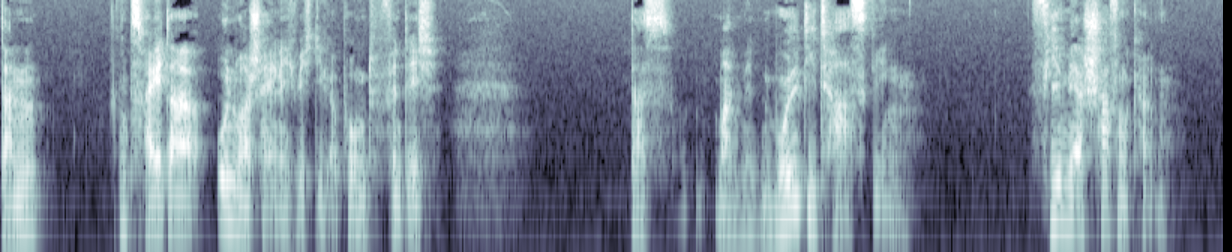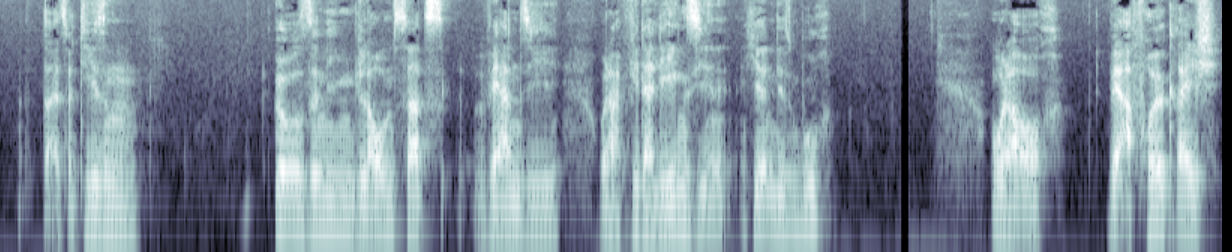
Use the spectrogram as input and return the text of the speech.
Dann ein zweiter unwahrscheinlich wichtiger Punkt, finde ich, dass man mit Multitasking viel mehr schaffen kann. Also diesen irrsinnigen Glaubenssatz werden sie oder widerlegen sie hier in diesem Buch. Oder auch, wer erfolgreich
